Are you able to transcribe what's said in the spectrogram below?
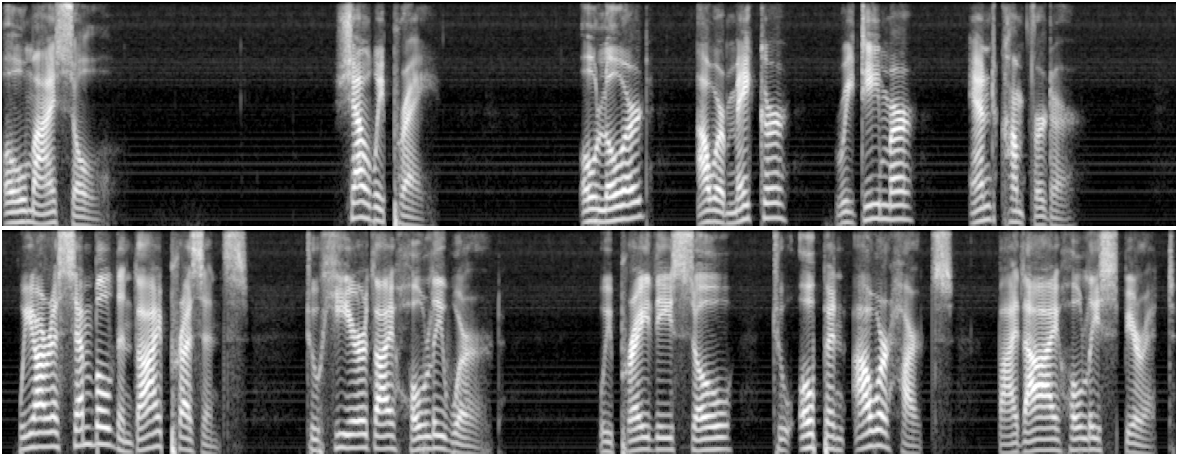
O my soul. Shall we pray? O Lord, our Maker, Redeemer, and Comforter, we are assembled in Thy presence to hear Thy holy word. We pray Thee so to open our hearts by Thy Holy Spirit,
